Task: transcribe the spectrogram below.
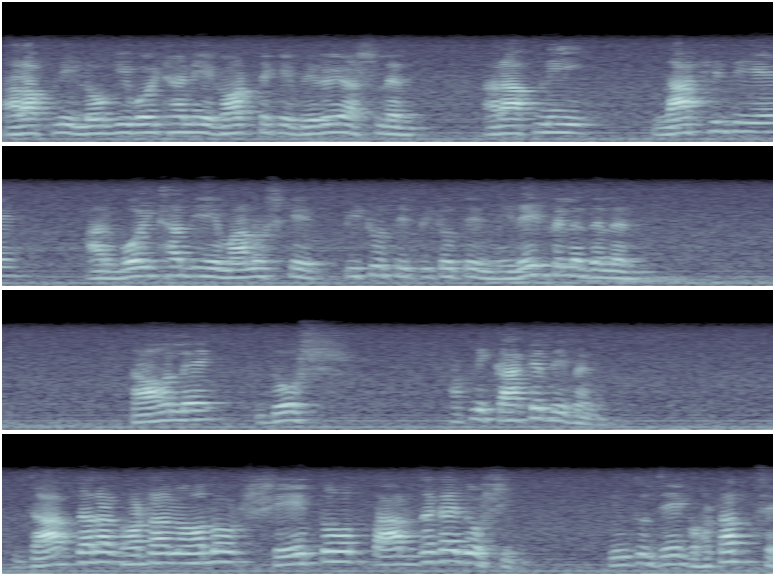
আর আপনি লগি বৈঠা নিয়ে ঘর থেকে বেরোয় আসলেন, আর আপনি লাঠি দিয়ে আর বৈঠা দিয়ে মানুষকে পিটোতে পিটোতে মেরেই ফেলে দিলেন। তাহলে দোষ আপনি কাকে দিবেন? যার দ্বারা ঘটানো হলো, সে তো তার জায়গায় দোষী, কিন্তু যে ঘটাচ্ছে,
